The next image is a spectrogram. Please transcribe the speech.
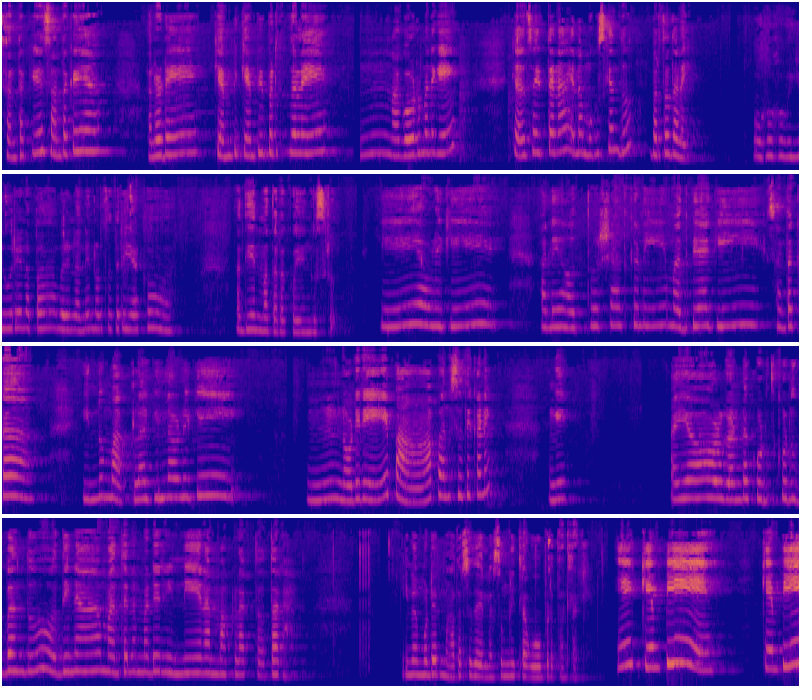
ಸಂತಕಯ್ಯ ಸಂತಕಯ್ಯ ಅಲ್ಲೋಡೆ, ಕೆಂಪಿ ಕೆಂಪಿ ಬರ್ತಿದ್ದಾಳೆ ಹ್ಮ್, ಆ ಗೌಡ್ರ ಮನೆಗೆ ಕೆಲಸ ಇತ್ತನ ಎಲ್ಲ ಮುಗಿಸ್ಕೊಂಡು ಬರ್ತದಾಳೆ ಓಹೋ ಇವ್ರೇನಪ್ಪ, ಬರೀ ನನ್ನೇ ನೋಡ್ತಿದ್ರಿ ಯಾಕೋ? ಅದೇನು ಮಾತಾಡಕೋ ಹೆಂಗಸ್ರು ಏ, ಅವಳಿಗೆ ಅದೇ ಹತ್ತು ವರ್ಷ ಆದ್ಕನಿ ಮದ್ವೆ ಆಗಿ ಸಂತಕ, ಇನ್ನು ಮಕ್ಕಳಾಗಿಲ್ಲ ಅವಳಿಗೆ. ಹ್ಮ್, ನೋಡಿರಿ, ಪಾಪ ಅನ್ಸುತ್ತೆ ಕಣೆ. ಅಯ್ಯೋ, ಅವಳ ಗಂಡ ಕುಡ್ದು ಕುಡ್ದು ಬಂದು ದಿನ ಮಂತನ ಮಾಡಿರಿ, ಇನ್ನೇ ನಮ್ಮ ಮಕ್ಕಳಾಗ್ತದಾಗ ಇನ್ನು ಮುಂದೆ ಮಾತಾಡ್ಸೋದೇ ಇಲ್ಲ ಸುಮ್ಮನೆ ಇತ್ಲಾಗ ಹೋಗ್ಬಿಡ್ತಾನ್ಲಾಗಿ ಏ, ಕೆಂಪಿ! ಕೆಂಪಿ!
